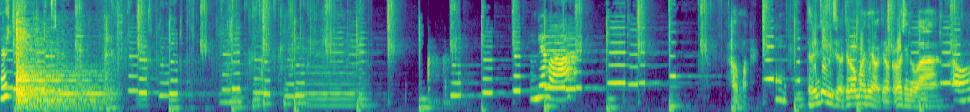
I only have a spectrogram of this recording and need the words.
နိုင်ငယ်ပါဟုတ်ပါလင်းကျုပ်ဆိုကျွန်တော်မှရင်တော့ကျွန်တော်ကတော့ချင်လို့ပါအော်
